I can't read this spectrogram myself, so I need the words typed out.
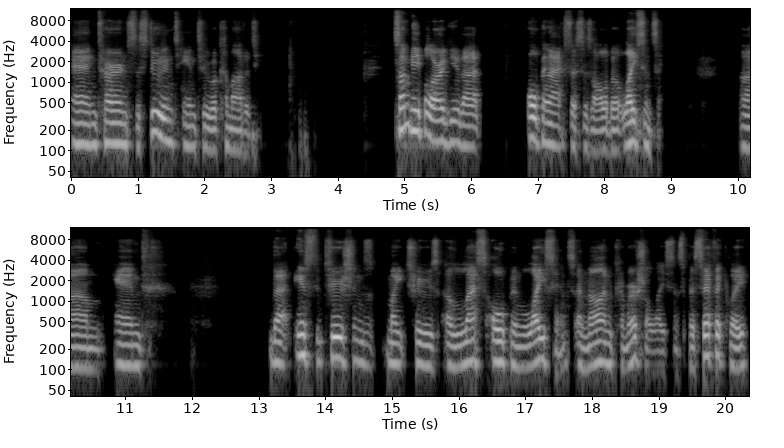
and turns the student into a commodity. Some people argue that open access is all about licensing. Um, and that institutions might choose a less open license, a non-commercial license specifically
